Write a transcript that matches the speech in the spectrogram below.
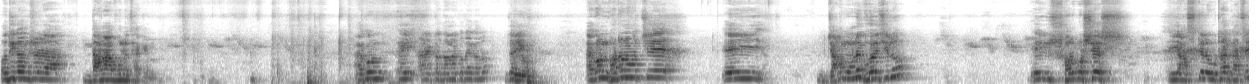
অধিকাংশরা দানা বলে থাকেন। এখন এই আরেকটা দানা কোথায় গেল? যাই হোক। এখন ঘটনা হচ্ছে এই জাম অনেক হয়েছিল। এই সর্বশেষ এই আজকের ওঠা গাছে,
